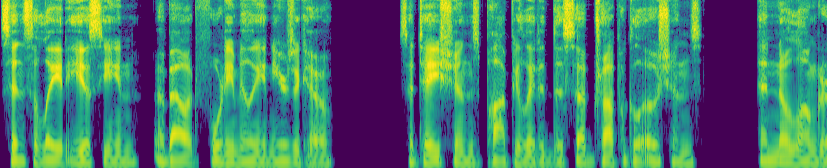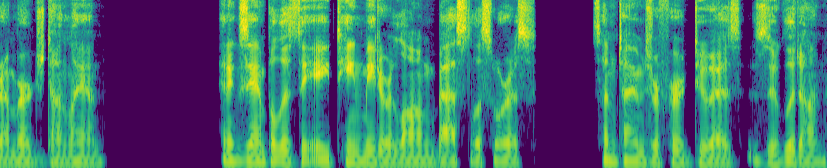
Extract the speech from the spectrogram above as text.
Since the late Eocene, about 40 million years ago, cetaceans populated the subtropical oceans and no longer emerged on land. An example is the 18 meter long Basilosaurus, sometimes referred to as Zeuglodon.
